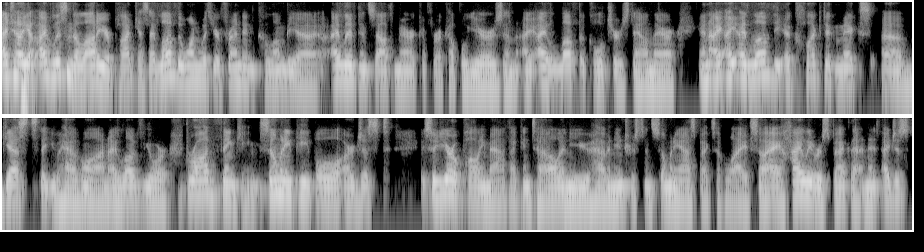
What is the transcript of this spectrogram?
I tell you, I've listened to a lot of your podcasts. I love the one with your friend in Colombia. I lived in South America for a couple years, and I, I, love the cultures down there. And I, I, I love the eclectic mix of guests that you have on. I love your broad thinking. So many people are just so you're a polymath i can tell and you have an interest in so many aspects of life. So i highly respect that. And i just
